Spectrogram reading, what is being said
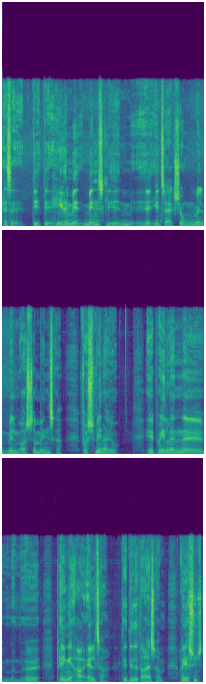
Altså, det, det, hele men, menneskeligheden, øh, interaktionen mellem, mellem os som mennesker, forsvinder jo øh, på en eller anden øh, øh, pengealter. Det er det, det drejer sig om. Og jeg synes,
